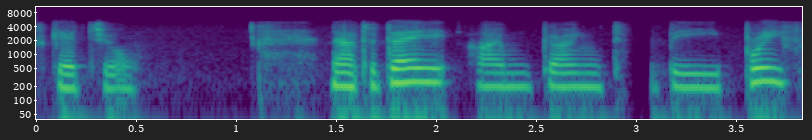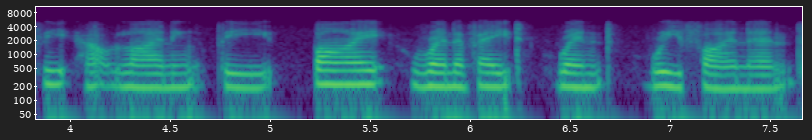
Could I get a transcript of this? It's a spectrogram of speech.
schedule. Now today I'm going to be briefly outlining the buy, renovate, rent, refinance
